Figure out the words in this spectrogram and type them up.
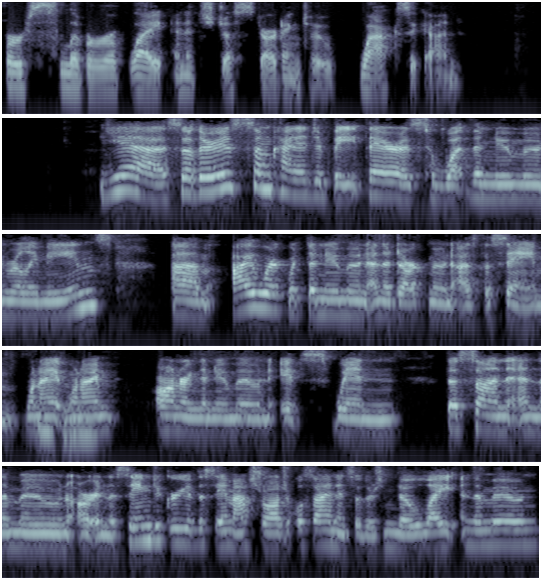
first sliver of light and it's just starting to wax again. Yeah, so there is some kind of debate there as to what the new moon really means. Um, I work with the new moon and the dark moon as the same. When mm-hmm. I when I'm honoring the new moon, it's when the sun and the moon are in the same degree of the same astrological sign, and so there's no light in the moon.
